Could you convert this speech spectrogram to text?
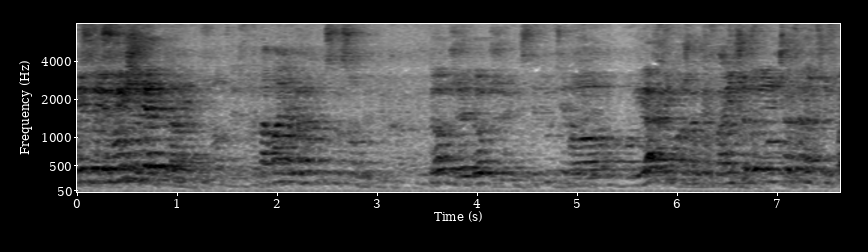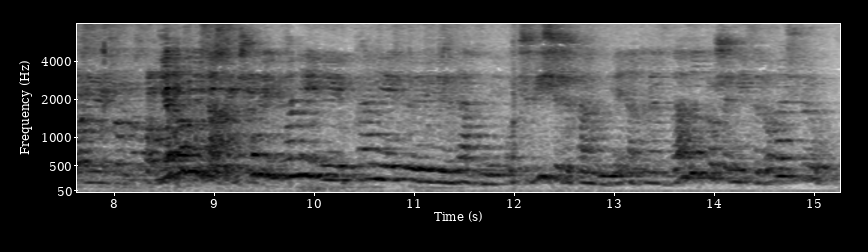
Więc myślę, Wydawanie wyroków są sądy dobrze, dobrze. Instytucje Bo ja nie może Pani Przewodnicząca, czy Pani, Pan Ja powiem tak, powiem, panie, panie y, radny, oczywiście, że pan nie, natomiast bardzo proszę nie ferować wyroków.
